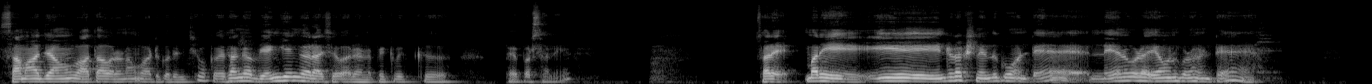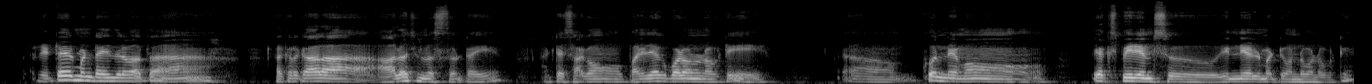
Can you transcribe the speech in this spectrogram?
సమాజం వాతావరణం వాటి గురించి ఒక విధంగా వ్యంగ్యంగా రాసేవారు అండి పిక్విక్ పేపర్స్ అని. సరే మరి ఈ ఇంట్రడక్షన్ ఎందుకు అంటే నేను కూడా ఏమనుకున్నానంటే రిటైర్మెంట్ అయిన తర్వాత రకరకాల ఆలోచనలు వస్తుంటాయి. అంటే సగం పని లేకపోవడం ఒకటి కొన్నేమో ఎక్స్పీరియన్స్ ఎన్నేళ్ళు మట్టి ఉండడం ఒకటి.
